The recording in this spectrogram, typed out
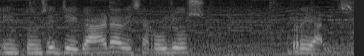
entonces llegar a desarrollos reales.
